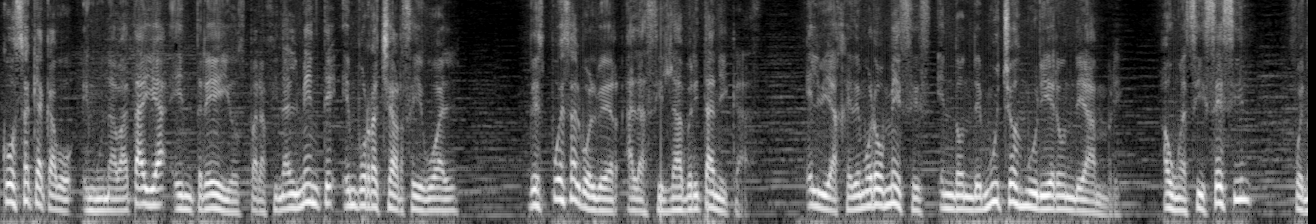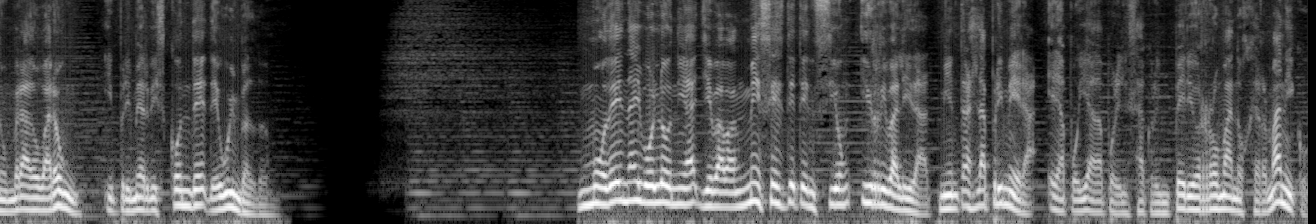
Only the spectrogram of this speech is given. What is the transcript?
cosa que acabó en una batalla entre ellos para finalmente emborracharse igual. Después al volver a las Islas Británicas, el viaje demoró meses en donde muchos murieron de hambre. Aún así Cecil fue nombrado barón y primer vizconde de Wimbledon. Modena y Bolonia llevaban meses de tensión y rivalidad, mientras la primera era apoyada por el Sacro Imperio Romano Germánico,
